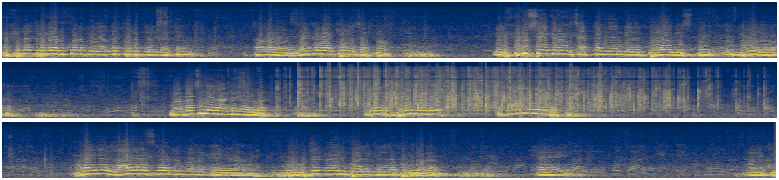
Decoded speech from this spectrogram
ముఖ్యమంత్రి గారు కూడా మీ అందరి తరపున ఏంటంటే చాలా ఏకవాక్యంలో చెప్తాం. మీరు భూసేకరణ చట్టంగా మీరు ప్రయోగిస్తే మీరు భూములు ఇవ్వకండి. మాకు వచ్చి నేను అన్నయ్య నిలబడి నేను భూములు దాన్ని కూడా చెప్తాను అలాగే లాగరస్ గారు మనకి ఉత్తరాయణ పాలకి వెళ్ళినప్పుడు కూడా మనకి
